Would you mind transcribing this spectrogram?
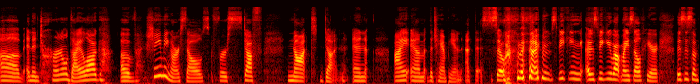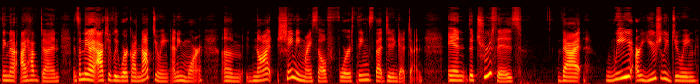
um, an internal dialogue of shaming ourselves for stuff not done. And I am the champion at this. So I'm speaking I'm speaking about myself here. This is something that I have done and something I actively work on not doing anymore. Um not shaming myself for things that didn't get done. And the truth is that we are usually doing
